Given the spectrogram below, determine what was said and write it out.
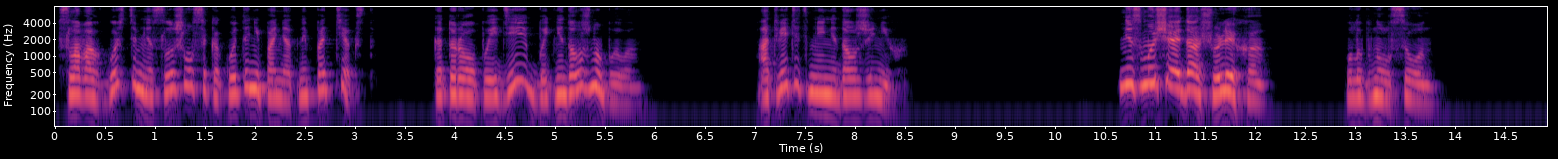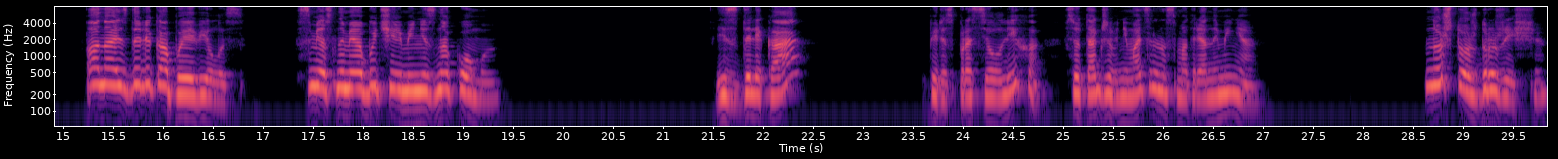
В словах гостя мне слышался какой-то непонятный подтекст, которого, по идее, быть не должно было. Ответить мне не дал жених. «Не смущай Дашу, лихо!» — улыбнулся он. «Она издалека появилась, с местными обычаями не знакома». «Издалека?» — переспросил лихо, все так же внимательно смотря на меня. Ну что ж, дружище,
